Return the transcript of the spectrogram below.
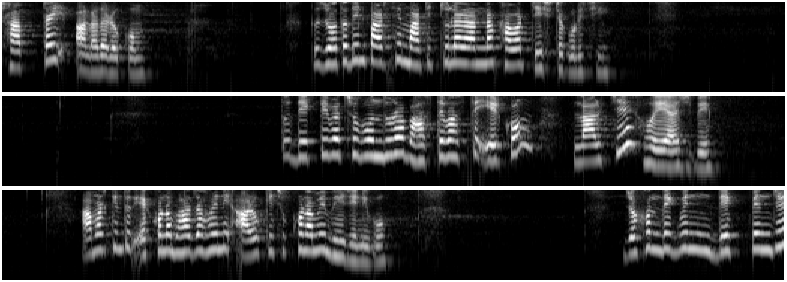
স্বাদটাই আলাদা রকম। তো যতদিন পারছি মাটির চুলা রান্না খাওয়ার চেষ্টা করেছি। তো দেখতে পাচ্ছ বন্ধুরা ভাজতে ভাজতে এরকম লালচে হয়ে আসবে। আমার কিন্তু এখনও ভাজা হয়নি, আরও কিছুক্ষণ আমি ভেজে নিব। যখন দেখবেন দেখবেন যে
